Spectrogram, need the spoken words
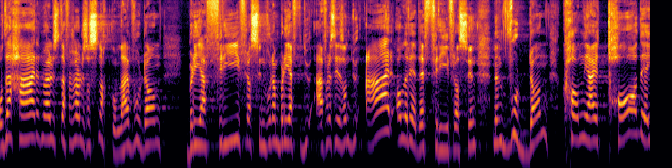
Og det er her, Derfor har jeg lyst til å snakke om det her. Hvordan blir jeg fri fra synd? Hvordan blir jeg, du, er, si det sånn, du er allerede fri fra synd, men hvordan kan jeg ta det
